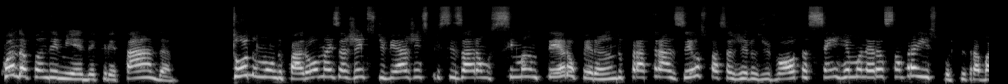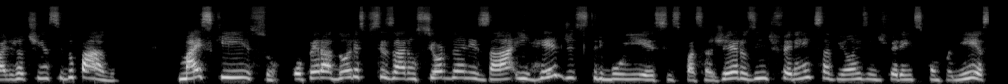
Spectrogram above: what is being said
quando a pandemia é decretada, todo mundo parou, mas agentes de viagens precisaram se manter operando para trazer os passageiros de volta sem remuneração para isso, porque o trabalho já tinha sido pago. Mais que isso, operadores precisaram se organizar e redistribuir esses passageiros em diferentes aviões, em diferentes companhias,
